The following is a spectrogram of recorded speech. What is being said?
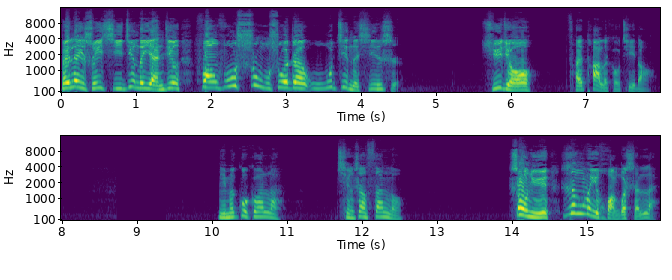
被泪水洗净的眼睛仿佛诉说着无尽的心事。许久，才叹了口气道：“你们过关了，请上三楼。少女仍未缓过神来，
